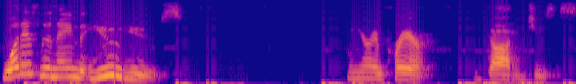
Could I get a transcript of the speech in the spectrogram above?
What is the name that you use when you're in prayer with God and Jesus?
